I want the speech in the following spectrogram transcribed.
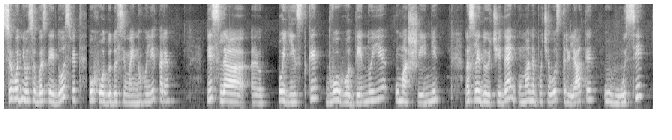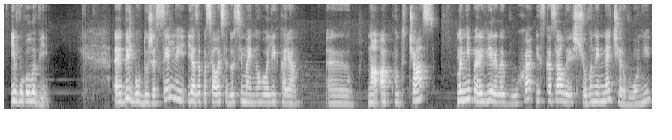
Сьогодні особистий досвід походу до сімейного лікаря. Після е, поїздки двогодинної у машині на слідуючий день у мене почало стріляти у вусі і в голові. Е, Біль був дуже сильний. Я записалася до сімейного лікаря е, на акут час. Мені перевірили вуха і сказали, що вони не червоні,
